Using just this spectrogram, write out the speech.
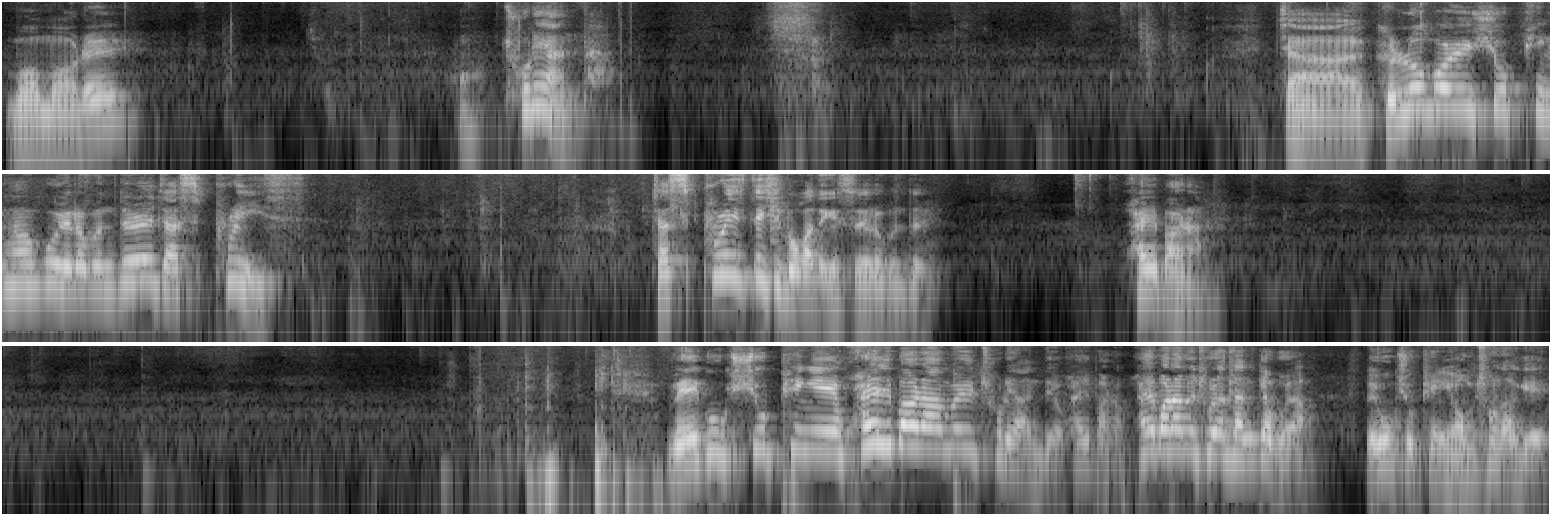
뭐뭐를 어, 초래한다 자, 글로벌 쇼핑하고 여러분들 자, 스프리스. 자, 스프리스 대시 뭐가 되겠어요, 여러분들? 활바람. 외국 쇼핑의 활바람을 초래한대요. 활바람. 활바람을 초래한다는 게 뭐야? 외국 쇼핑이 엄청나게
